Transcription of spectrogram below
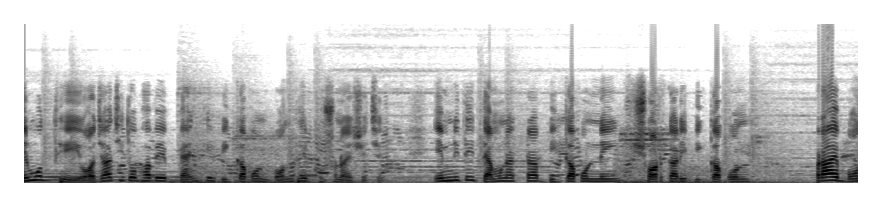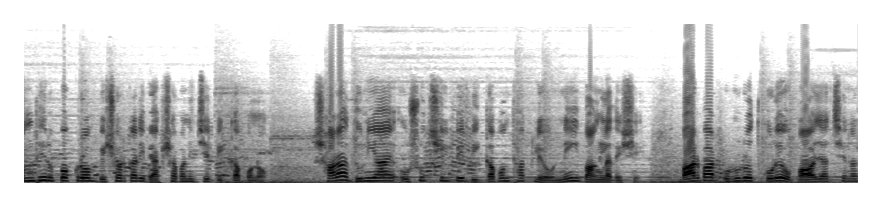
এর মধ্যে অযাচিতভাবে ব্যাংকের বিজ্ঞাপন বন্ধের ঘোষণা এসেছে। এমনিতেই তেমন একটা বিজ্ঞাপন নেই, সরকারি বিজ্ঞাপন প্রায় বন্ধের উপক্রম বেসরকারি ব্যবসা বাণিজ্যের বিজ্ঞাপনও। সারা দুনিয়ায় ওষুধ শিল্পের বিজ্ঞাপন থাকলেও নেই বাংলাদেশে। বারবার অনুরোধ করেও পাওয়া যাচ্ছে না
